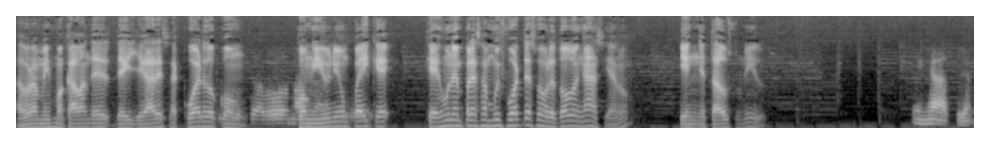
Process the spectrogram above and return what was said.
Ahora mismo acaban de, llegar a ese acuerdo con, con Union Pay, que, que es una empresa muy fuerte, sobre todo en Asia, ¿no? Y en Estados Unidos. En Asia,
